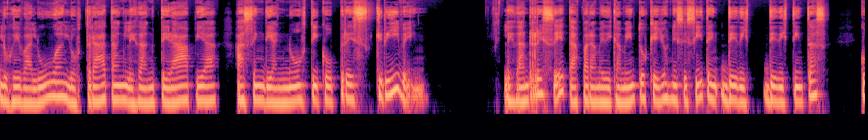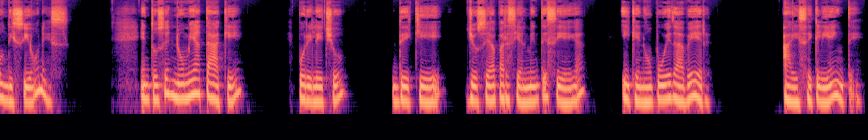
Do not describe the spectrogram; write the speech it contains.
los evalúan, los tratan, les dan terapia, hacen diagnóstico, prescriben, les dan recetas para medicamentos que ellos necesiten de, de distintas condiciones. Entonces no me ataque por el hecho de que yo sea parcialmente ciega y que no pueda ver a ese cliente.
